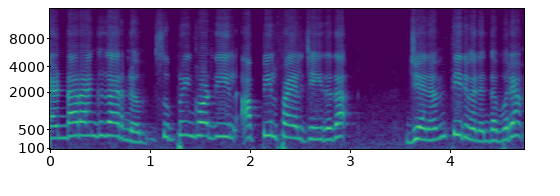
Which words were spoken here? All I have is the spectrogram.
രണ്ടാം റാങ്കുകാരനും സുപ്രീം കോടതിയിൽ അപ്പീൽ ഫയൽ ചെയ്തത്. ജനം തിരുവനന്തപുരം.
